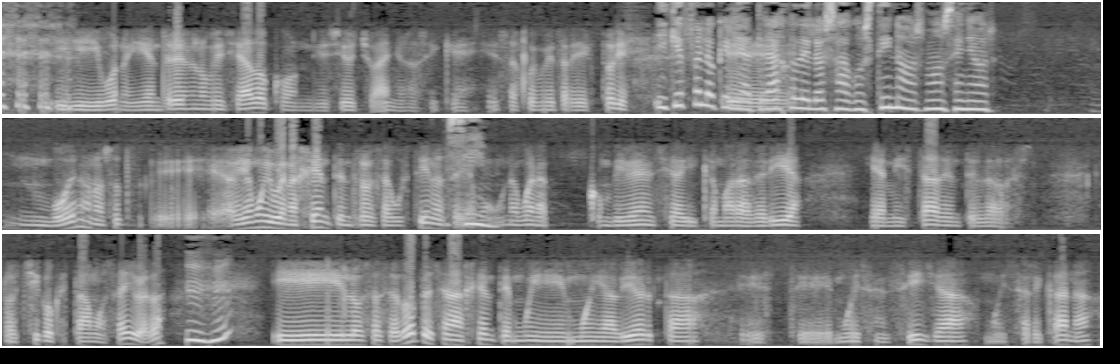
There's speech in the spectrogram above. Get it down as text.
y bueno, y entré en el noviciado con 18 años, así que esa fue mi trayectoria. ¿Y qué fue lo que le atrajo de los agustinos, monseñor? Bueno, nosotros, eh, había muy buena gente entre los agustinos, había una buena convivencia y camaradería y amistad entre los, los chicos que estábamos ahí, ¿verdad? Y los sacerdotes eran gente muy, muy abierta, este, muy sencilla, muy cercana,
